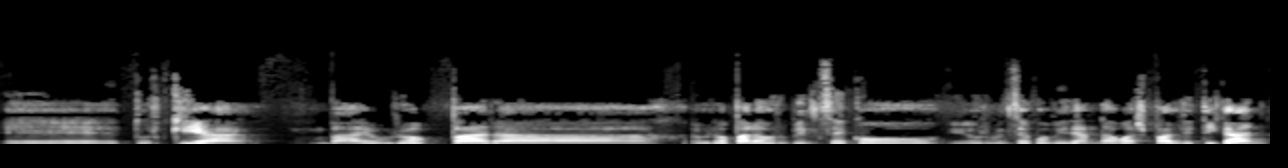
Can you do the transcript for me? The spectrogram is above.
E, Turkia ba Europara Europara hurbiltzeko hurbiltzeko bidean dago aspalditikan,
